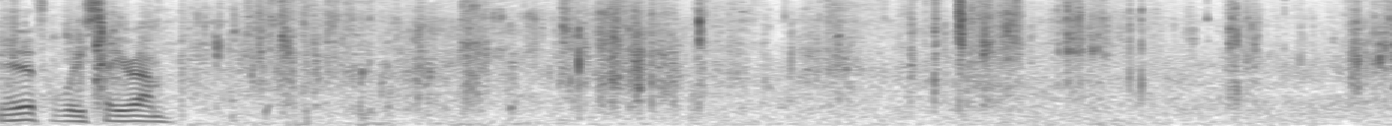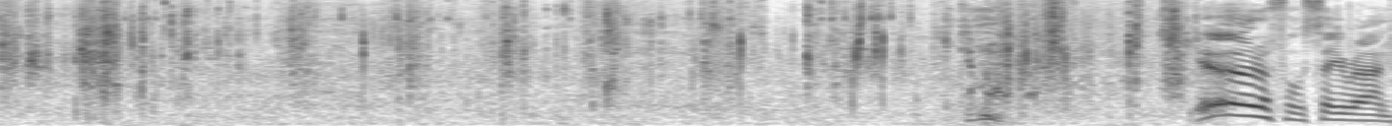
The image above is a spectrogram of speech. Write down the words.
Beautiful we sea run. Come on. Beautiful sea run.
